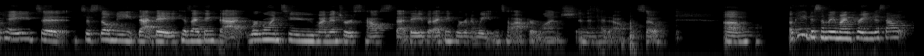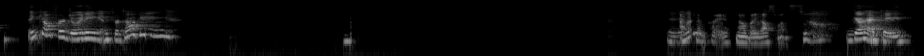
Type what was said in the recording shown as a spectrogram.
okay to to still meet that day because I think that we're going to my mentor's house that day, but I think we're going to wait until after lunch and then head out. So um okay, does somebody mind praying this out? Thank y'all for joining and for talking. I can pray if nobody else wants to. Go ahead, Katie.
